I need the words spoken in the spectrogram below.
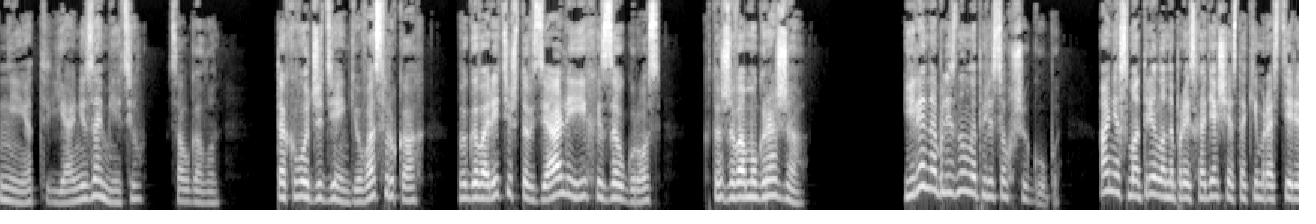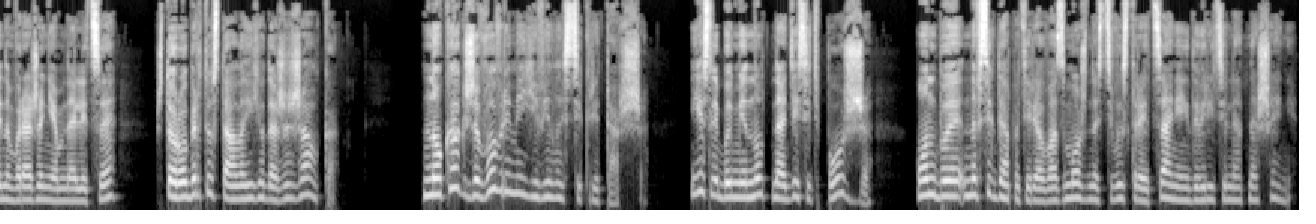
«Нет, я не заметил», — солгал он. «Так вот же деньги у вас в руках. Вы говорите, что взяли их из-за угроз. Кто же вам угрожал?» Елена облизнула пересохшие губы. Аня смотрела на происходящее с таким растерянным выражением на лице — что Роберту стало ее даже жалко. Но как же вовремя явилась секретарша? Если бы минут на десять позже, он бы навсегда потерял возможность выстроить с Аней недоверительные отношения.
